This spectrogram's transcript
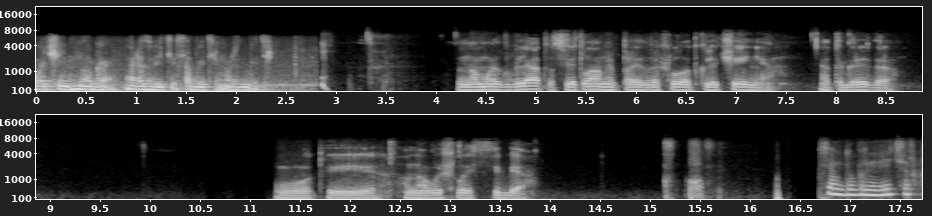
очень много развития событий может быть. На мой взгляд, у Светланы произошло отключение от эгрегора. Вот, и она вышла из себя. Всем добрый вечер.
